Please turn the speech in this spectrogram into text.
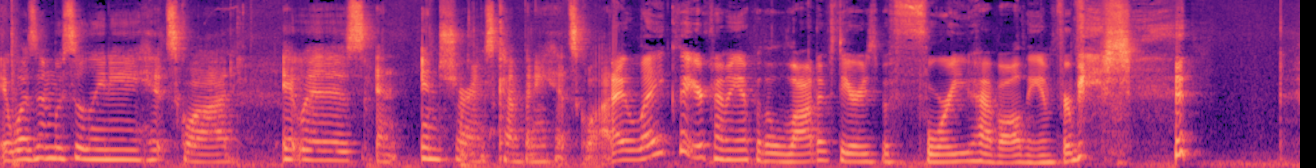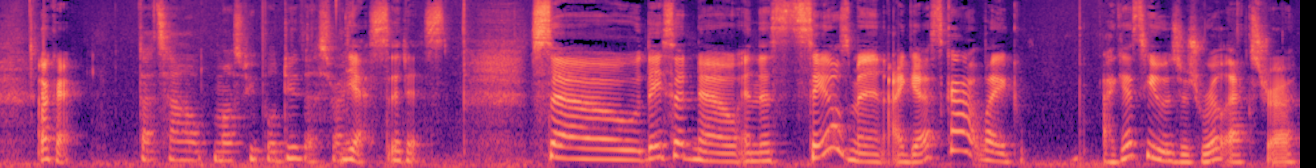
It wasn't Mussolini hit squad. It was an insurance company hit squad. I like that you're coming up with a lot of theories before you have all the information. okay. that's how most people do this, right? Yes, it is. So they said no, and this salesman, I guess, got like, I guess he was just real extra,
